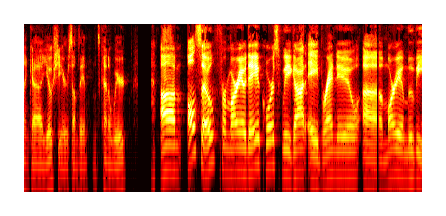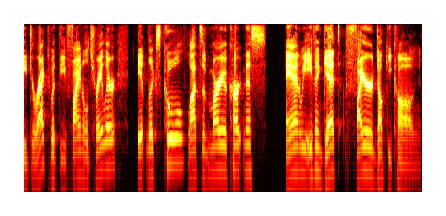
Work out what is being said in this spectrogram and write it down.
like uh, Yoshi or something. It's kind of weird. Um, also, for Mario Day, of course, we got a brand new uh, Mario movie direct with the final trailer. It looks cool, lots of Mario Kartness, and we even get Fire Donkey Kong.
